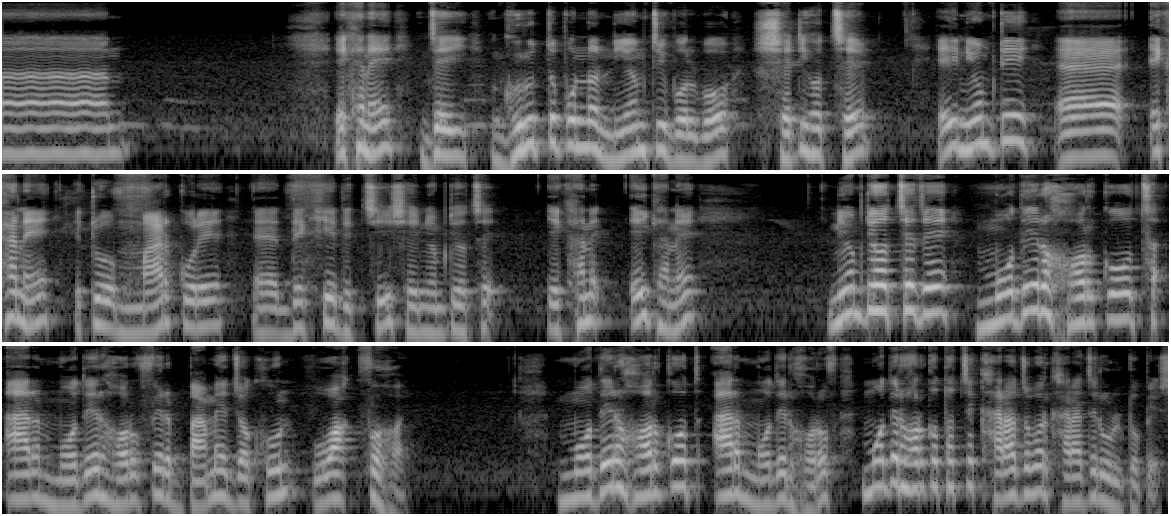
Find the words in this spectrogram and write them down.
الميزان এখানে যেই গুরুত্বপূর্ণ নিয়মটি বলবো সেটি হচ্ছে এই নিয়মটি আহ, এখানে একটু মার করে আহ, দেখিয়ে দিচ্ছি সেই নিয়মটি হচ্ছে এখানে এইখানে নিয়মটি হচ্ছে যে মোদের হরকত আর মোদের হরফের বামে যখন ওয়াকফ হয়, মোদের হরকত আর মোদের হরফ, মোদের হরকত হচ্ছে খারা জবর খারাজের উল্টো পেশ,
